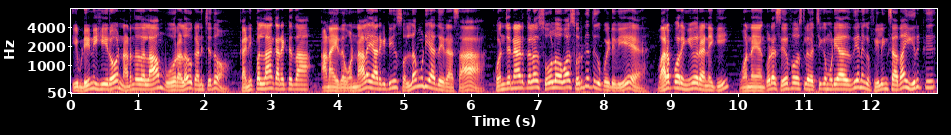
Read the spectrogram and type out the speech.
இப்படின்னு ஹீரோ நடந்ததெல்லாம் ஓரளவு கணிச்சதும். கணிப்பெல்லாம் கரெக்டு தான். ஆனா இதை உன்னால யாருக்கிட்டையும் சொல்ல முடியாது ராசா. கொஞ்ச நேரத்துல சோலோவா சொர்க்கத்துக்கு போயிடுவியே. வரப்போறீங்க ஒரு அன்னைக்கு. உன்னை என் கூட சேஃப் ஹவுஸ்ல வச்சுக்க முடியாதது எனக்கு ஃபீலிங்ஸா தான் இருக்கு.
